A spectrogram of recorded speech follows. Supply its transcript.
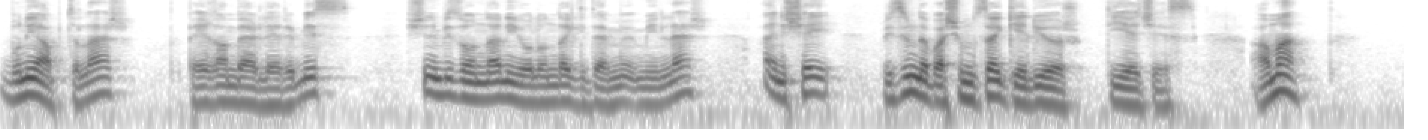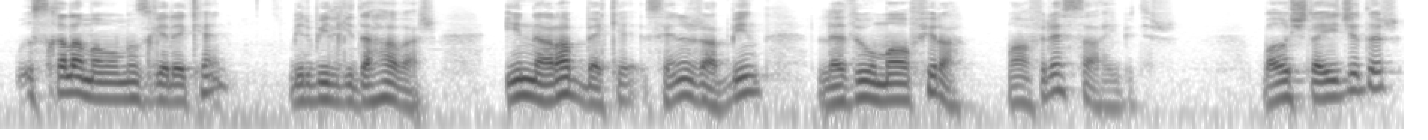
bunu yaptılar. Peygamberlerimiz. Şimdi biz onların yolunda giden müminler. Aynı şey bizim de başımıza geliyor diyeceğiz. Ama ıskalamamamız gereken bir bilgi daha var. İnne rabbeke senin Rabbin lezu mağfira. Mağfiret sahibidir. Bağışlayıcıdır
